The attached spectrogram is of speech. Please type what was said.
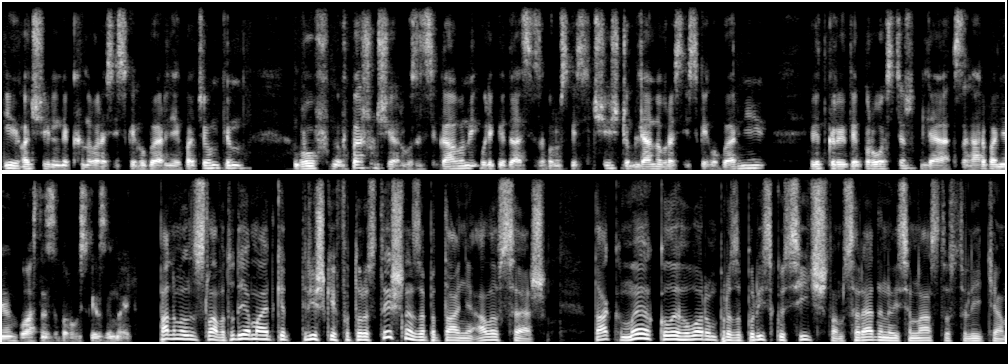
І очільник новоросійської губернії Потьомкін був в першу чергу зацікавлений у ліквідації Запорозької січі, щоб для новоросійської губернії відкрити простір для загарбання власне запорозьких земель. Пане Владиславе, тут я маю таке трішки футуристичне запитання, але все ж. Так, ми, коли говоримо про Запорізьку Січ, там середини 18 століття,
